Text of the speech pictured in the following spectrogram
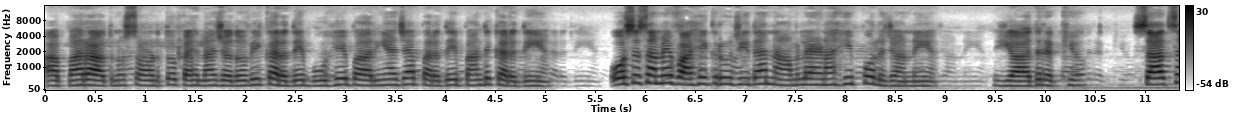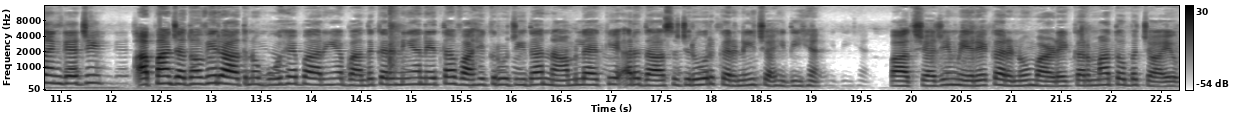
ਆਪਾਂ ਰਾਤ ਨੂੰ ਸੌਣ ਤੋਂ ਪਹਿਲਾਂ ਜਦੋਂ ਵੀ ਘਰ ਦੇ ਬੂਹੇ, ਬਾਰੀਆਂ ਜਾਂ ਪਰਦੇ ਬੰਦ ਕਰਦੇ ਹਾਂ, ਉਸ ਸਮੇਂ ਵਾਹਿਗੁਰੂ ਜੀ ਦਾ ਨਾਮ ਲੈਣਾ ਹੀ ਭੁੱਲ ਜਾਂਦੇ ਹਾਂ। ਯਾਦ ਰੱਖਿਓ, ਸਾਧ ਸੰਗਤ ਜੀ ਆਪਾਂ ਜਦੋਂ ਵੀ ਰਾਤ ਨੂੰ ਬੂਹੇ ਬਾਰੀਆਂ ਬੰਦ ਕਰਨੀਆਂ ਨੇ ਤਾਂ ਵਾਹਿਗੁਰੂ ਜੀ ਦਾ ਨਾਮ ਲੈ ਕੇ ਅਰਦਾਸ ਜ਼ਰੂਰ ਕਰਨੀ ਚਾਹੀਦੀ ਹੈ। ਪਾਤਸ਼ਾਹ ਜੀ, ਮੇਰੇ ਘਰ ਨੂੰ ਮਾੜੇ ਕਰਮਾਂ ਤੋਂ ਬਚਾਇਓ।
